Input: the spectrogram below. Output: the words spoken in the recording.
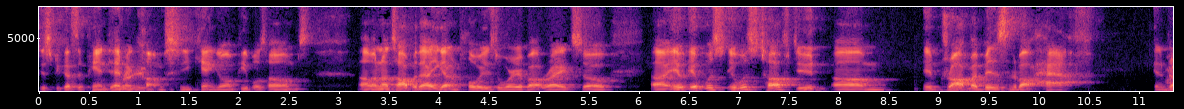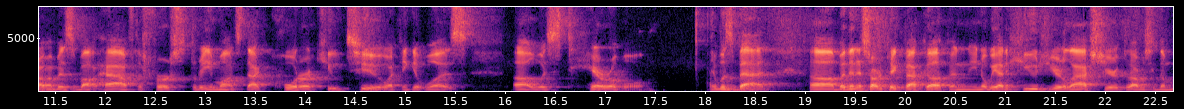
just because the pandemic right. comes. You can't go in people's homes. Um, and on top of that, you got employees to worry about, right? So uh, it, it, was it was tough, dude. Um, it dropped my business in about half. It dropped my business about half the first three months. That quarter, Q2, I think it was, uh, was terrible. It was bad. Uh, but then it started to pick back up, and you know we had a huge year last year because obviously the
